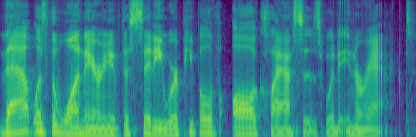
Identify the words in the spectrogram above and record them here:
That was the one area of the city where people of all classes would interact.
